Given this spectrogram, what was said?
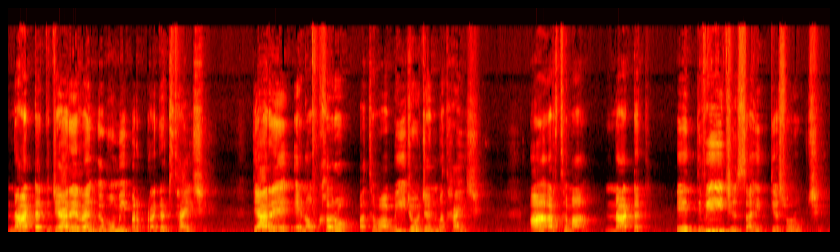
નાટક જ્યારે રંગભૂમિ પર પ્રગટ થાય છે, ત્યારે એનો ખરો અથવા બીજો જન્મ થાય છે. આ અર્થમાં નાટક એ દ્વિજ સાહિત્ય સ્વરૂપ છે.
